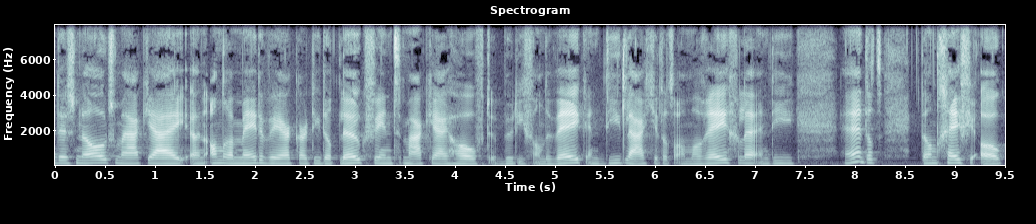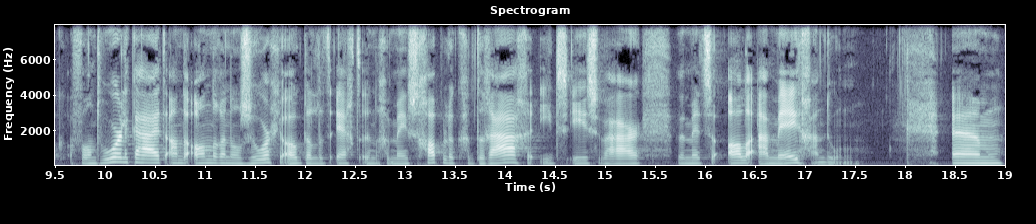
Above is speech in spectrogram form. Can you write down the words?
desnoods maak jij een andere medewerker die dat leuk vindt, maak jij hoofd buddy van de week. En die laat je dat allemaal regelen. En die, dat, dan geef je ook verantwoordelijkheid aan de anderen. Dan zorg je ook dat het echt een gemeenschappelijk gedragen iets is waar we met z'n allen aan mee gaan doen. Um,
